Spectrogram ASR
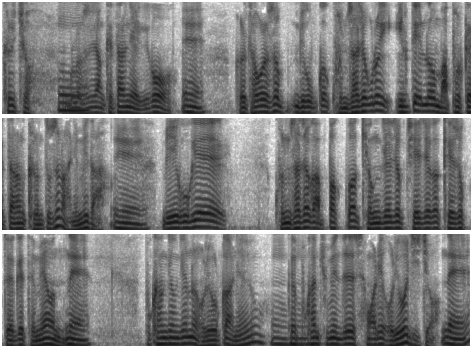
그렇죠. 음. 물러서지 않겠다는 얘기고 예. 그렇다고 해서 미국과 군사적으로 일대일로 맞붙겠다는 그런 뜻은 아닙니다. 예. 미국의 군사적 압박과 경제적 제재가 계속되게 되면 네. 북한 경제는 어려울 거 아니에요. 그러니까 북한 주민들의 생활이 어려워지죠. 네.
